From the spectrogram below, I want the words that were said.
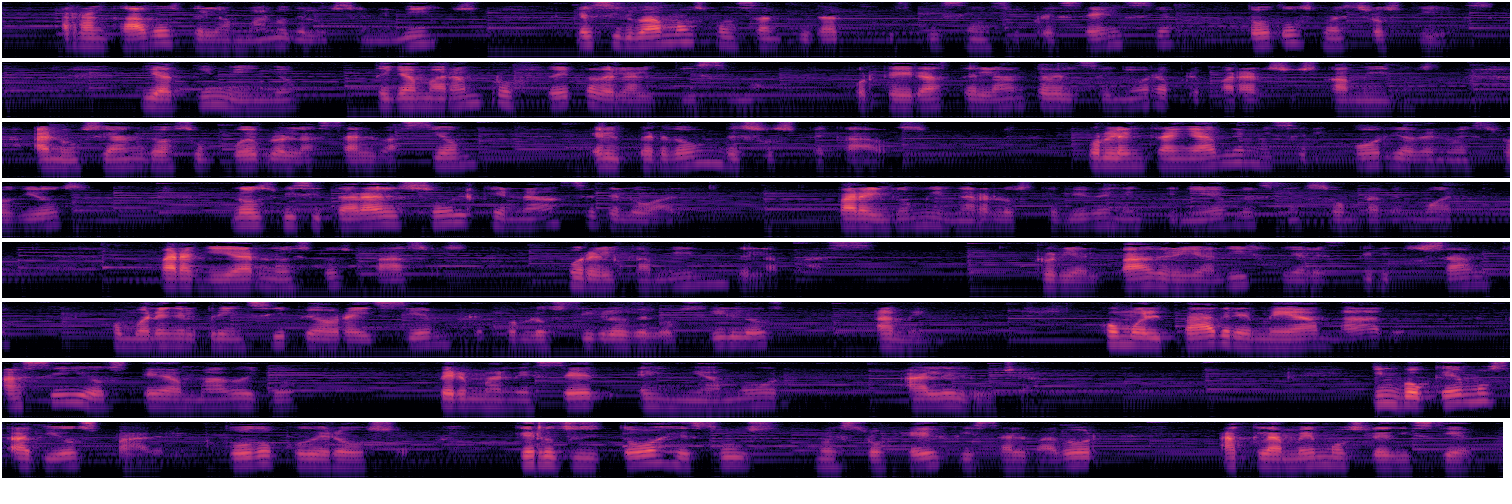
arrancados de la mano de los enemigos, le sirvamos con santidad y justicia en su presencia todos nuestros días. Y a ti, niño, te llamarán profeta del Altísimo, porque irás delante del Señor a preparar sus caminos, anunciando a su pueblo la salvación, el perdón de sus pecados. Por la entrañable misericordia de nuestro Dios, nos visitará el sol que nace de lo alto, para iluminar a los que viven en tinieblas y en sombra de muerte, para guiar nuestros pasos por el camino de la paz. Gloria al Padre y al Hijo y al Espíritu Santo, como era en el principio, ahora y siempre, por los siglos de los siglos. Amén. Como el Padre me ha amado, así os he amado yo. Permaneced en mi amor. Aleluya. Invoquemos a Dios Padre Todopoderoso, que resucitó a Jesús, nuestro jefe y Salvador. Aclamémosle diciendo,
